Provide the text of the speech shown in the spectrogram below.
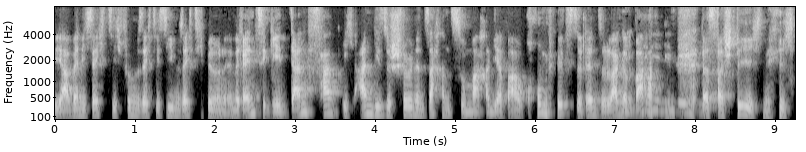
ja, wenn ich 60, 65, 67 bin und in Rente gehe, dann fange ich an, diese schönen Sachen zu machen. Ja, warum willst du denn so lange warten? Das verstehe ich nicht.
